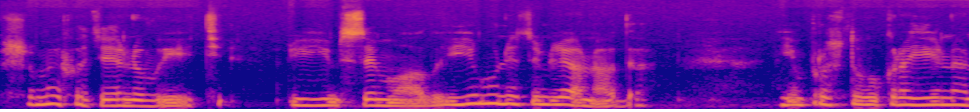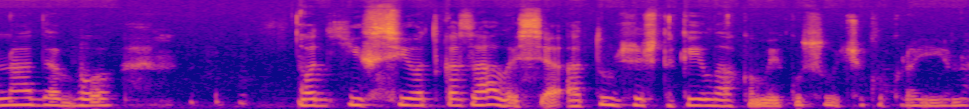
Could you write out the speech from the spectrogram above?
Що ми хотіновиті, і їм все мало. І йому не земля треба. Їм просто Україна треба, бо от їх всі відказалися, а тут же ж такий лакомий кусочок Україна.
